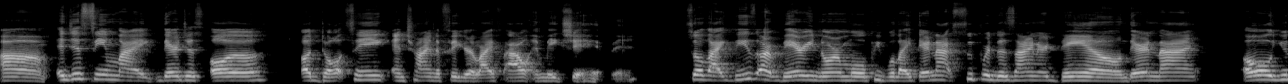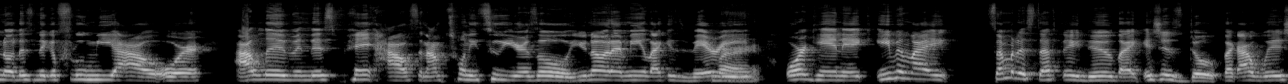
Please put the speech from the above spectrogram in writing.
Um, it just seemed like they're just all adulting and trying to figure life out and make shit happen. So like these are very normal people. Like they're not super designer down. They're not, oh, you know, this nigga flew me out or I live in this penthouse and I'm 22 years old. You know what I mean? Like it's very right. organic. Even like some of the stuff they do, like it's just dope. Like I wish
